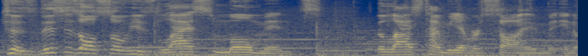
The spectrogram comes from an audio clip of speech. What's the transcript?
because this is also his last moment, the last time we ever saw him in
